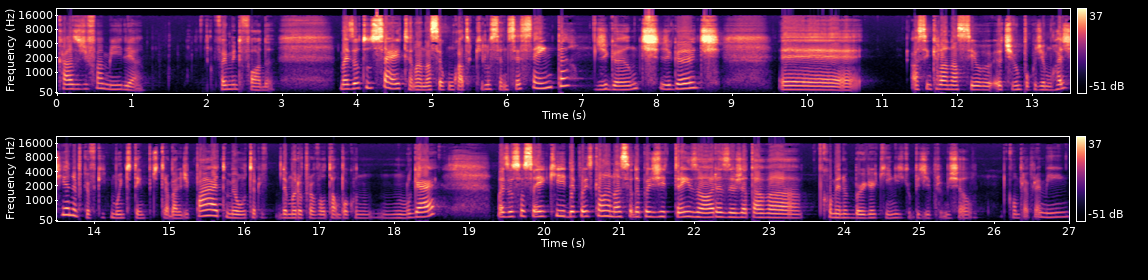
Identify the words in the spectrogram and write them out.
caso de família. Foi muito foda. Mas deu tudo certo. Ela nasceu com 4 kg 160, gigante, gigante. É, assim que ela nasceu, eu tive um pouco de hemorragia, né? Porque eu fiquei muito tempo de trabalho de parto, meu útero demorou para voltar um pouco no, lugar. Mas eu só sei que depois que ela nasceu, depois de três horas, eu já tava comendo Burger King, que eu pedi pro Michel comprar para mim,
